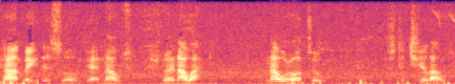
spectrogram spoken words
Can't beat this so I'm getting out. For an hour. An hour or two. Chill out.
